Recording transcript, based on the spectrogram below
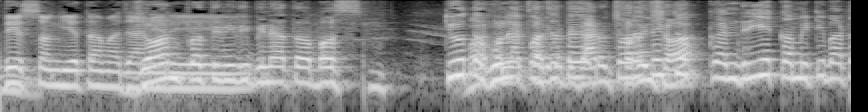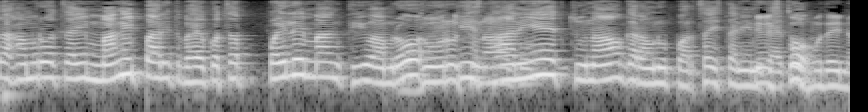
देश संघीयतामा जाने। जनप्रतिनिधि बिना त बस त्यो त मलाई हुनै लाग्छ पर्छ अलिकति त। गाह्रो तर चाहिँ। त्यो केन्द्रीय कमिटीबाट हाम्रो चाहिँ मागै पारित भएको छ। पहिल्यै माग थियो हाम्रो स्थानीय चुनाव गराउनु पर्छ स्थानीय त्यस्तो हुँदैन।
